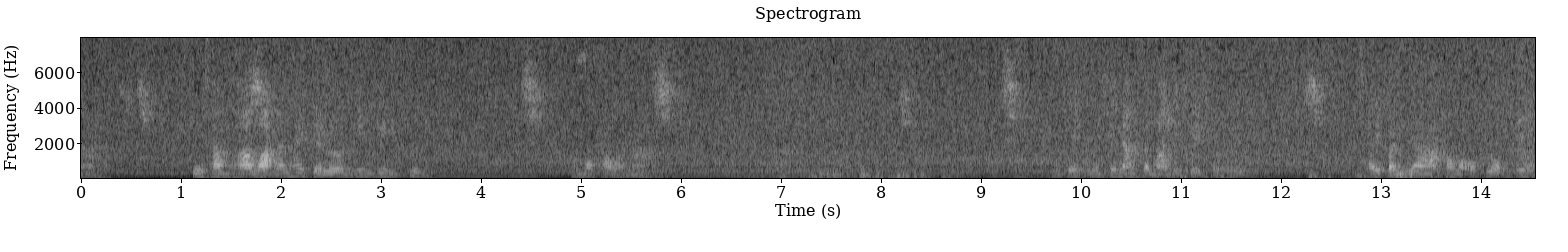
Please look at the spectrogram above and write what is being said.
นา คือทำภาวะนั้นให้เจริญยิ่งยิ่งขึ้นคำว่าภาวนาอืมไม่ ใช่ไม่ใช่นั่งสมาธิเฉยๆใช้ปัญญาเข้ามาอบรมด้วย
